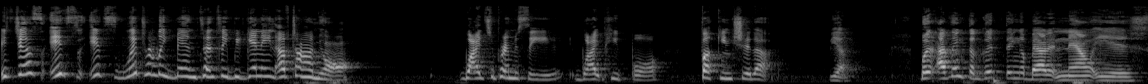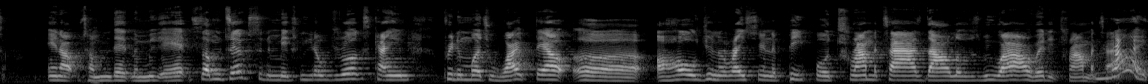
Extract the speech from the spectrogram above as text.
It's just, it's, it's literally been since the beginning of time, y'all. White supremacy, white people fucking shit up. Yeah. But I think the good thing about it now is and I, something that let me add something else to the mix. We know drugs came pretty much wiped out uh, a whole generation of people, traumatized all of us. We were already traumatized, right?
